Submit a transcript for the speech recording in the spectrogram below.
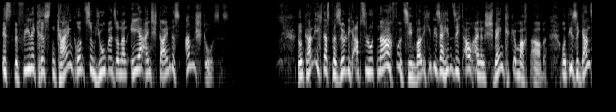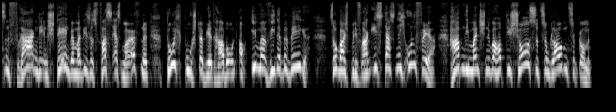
ist für viele Christen kein Grund zum Jubeln, sondern eher ein Stein des Anstoßes. Nun kann ich das persönlich absolut nachvollziehen, weil ich in dieser Hinsicht auch einen Schwenk gemacht habe. Und diese ganzen Fragen, die entstehen, wenn man dieses Fass erstmal öffnet, durchbuchstabiert habe und auch immer wieder bewege. Zum Beispiel die Fragen, ist das nicht unfair? Haben die Menschen überhaupt die Chance, zum Glauben zu kommen?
